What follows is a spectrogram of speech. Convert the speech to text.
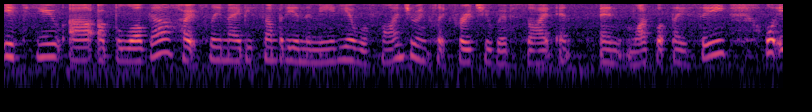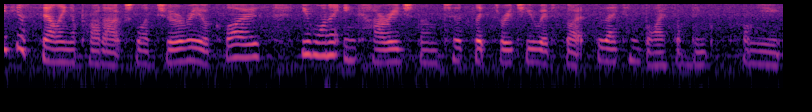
If you are a blogger, hopefully maybe somebody in the media will find you and click through to your website and and like what they see or if you're selling a product like jewelry or clothes you want to encourage them to click through to your website so they can buy something from you.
